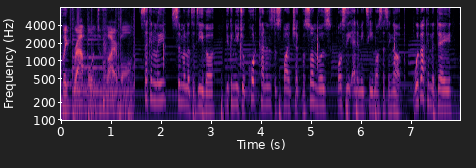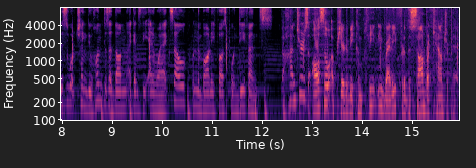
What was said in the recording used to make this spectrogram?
quick grapple into Fireball. Secondly, similar to D.Va, you can use your quad cannons to spy check for Sombras whilst the enemy team are setting up. Way back in the day, this is what Chengdu Hunters had done against the NYXL on Numbani first point defense. The Hunters also appear to be completely ready for the Sombra counterpick,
